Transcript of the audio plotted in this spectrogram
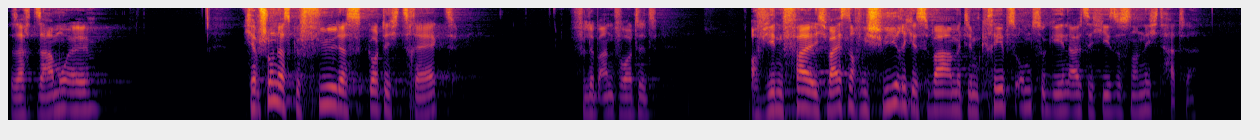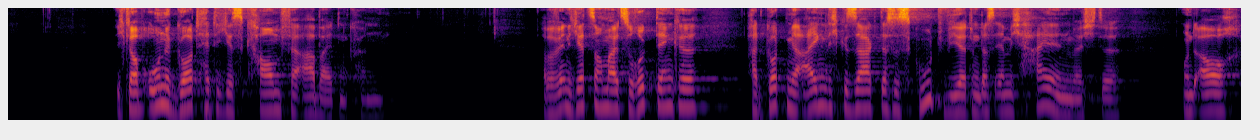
Da sagt Samuel, ich habe schon das Gefühl, dass Gott dich trägt, Philipp antwortet, auf jeden Fall, ich weiß noch, wie schwierig es war, mit dem Krebs umzugehen, als ich Jesus noch nicht hatte. Ich glaube, ohne Gott hätte ich es kaum verarbeiten können. Aber wenn ich jetzt nochmal zurückdenke, hat Gott mir eigentlich gesagt, dass es gut wird und dass er mich heilen möchte. Und auch,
